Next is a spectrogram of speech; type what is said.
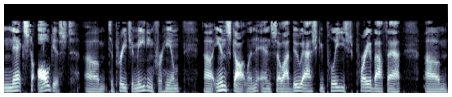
next August um, to preach a meeting for him uh, in Scotland, and so I do ask you please pray about that. Um,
